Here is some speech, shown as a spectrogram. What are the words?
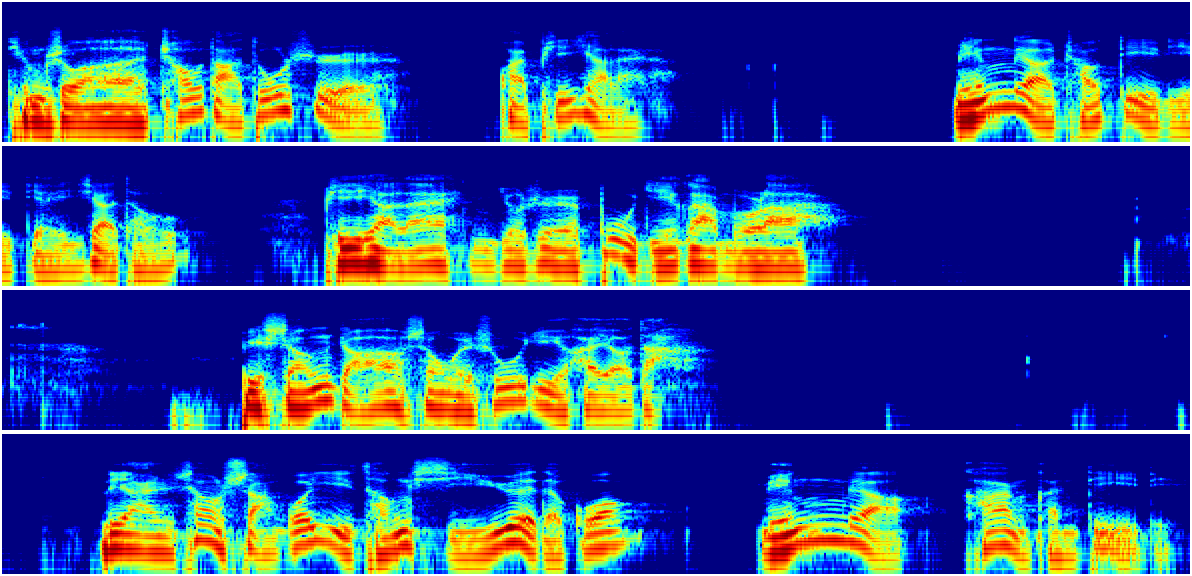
听说超大都市快批下来了。明亮朝弟弟点一下头，批下来你就是部级干部了，比省长、省委书记还要大。脸上闪过一层喜悦的光，明亮看看弟弟。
